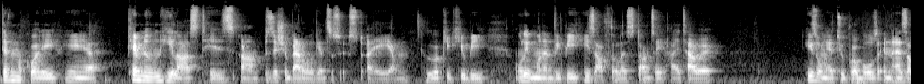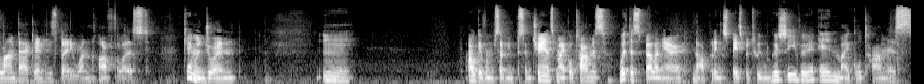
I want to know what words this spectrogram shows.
Devin McCourty, yeah. Cam Newton, he lost his um, position battle against a um, rookie QB. Only one MVP. He's off the list. Dont'a Hightower, He's only had two Pro Bowls, and as a linebacker, and he's 31 off the list. Cameron Jordan, mm, I'll give him 70% chance. Michael Thomas, with the spelling error, not putting space between receiver and Michael Thomas.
